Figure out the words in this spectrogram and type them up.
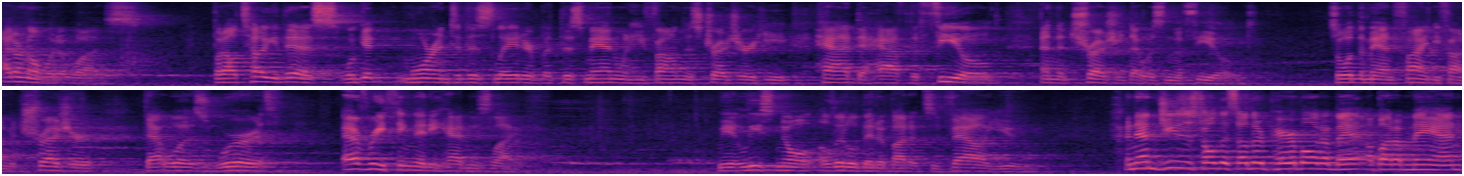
I don't know what it was. But I'll tell you this, we'll get more into this later, but this man, when he found this treasure, he had to have the field and the treasure that was in the field. So, what did the man find? He found a treasure that was worth everything that he had in his life. We at least know a little bit about its value. And then Jesus told this other parable about a man,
